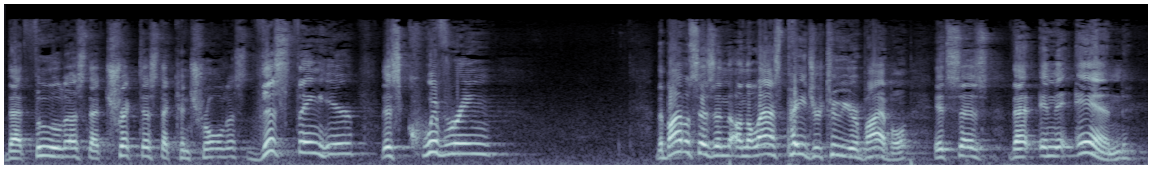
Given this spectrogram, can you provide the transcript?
that fooled us, that tricked us, that controlled us? This thing here, this quivering the Bible says in, on the last page or two of your Bible, it says that in the end,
